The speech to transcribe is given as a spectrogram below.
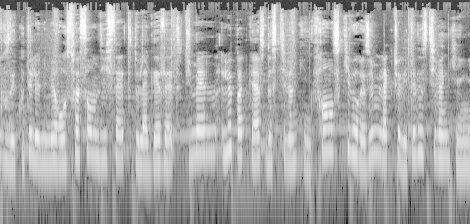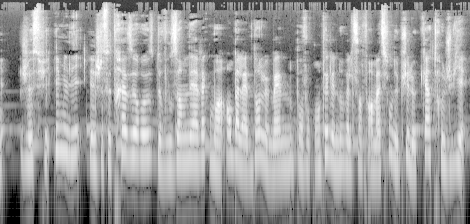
Vous écoutez le numéro 77 de la Gazette du Maine, le podcast de Stephen King France qui vous résume l'actualité de Stephen King. Je suis Émilie et je suis très heureuse de vous emmener avec moi en balade dans le Maine pour vous conter les nouvelles informations depuis le 4 juillet.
